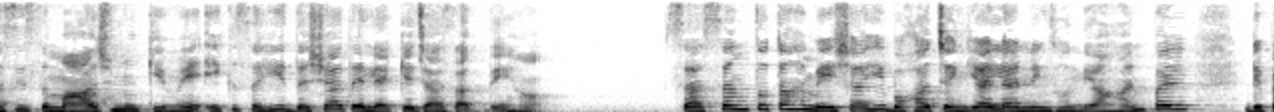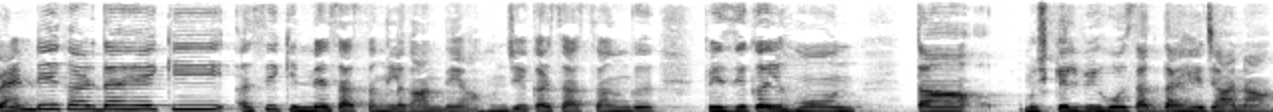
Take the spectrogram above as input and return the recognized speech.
ਅਸੀਂ ਸਮਾਜ ਨੂੰ ਕਿਵੇਂ ਇੱਕ ਸਹੀ ਦਿਸ਼ਾ ਤੇ ਲੈ ਕੇ ਜਾ ਸਕਦੇ ਹਾਂ? ਸਤਸੰਗ ਤੋਂ ਤਾਂ ਹਮੇਸ਼ਾ ਹੀ ਬਹੁਤ ਚੰਗੀਆਂ ਲਰਨਿੰਗਸ ਹੁੰਦੀਆਂ ਹਨ, ਪਰ ਡਿਪੈਂਡ ਇਹ ਕਰਦਾ ਹੈ ਕਿ ਅਸੀਂ ਕਿੰਨੇ ਸਤਸੰਗ ਲਗਾਉਂਦੇ ਹਾਂ। ਹੁਣ ਜੇਕਰ ਸਤਸੰਗ ਫਿਜ਼ੀਕਲ ਹੋਣ, ਤਾਂ ਮੁਸ਼ਕਿਲ ਵੀ ਹੋ ਸਕਦਾ ਹੈ ਜਾਣਾ।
